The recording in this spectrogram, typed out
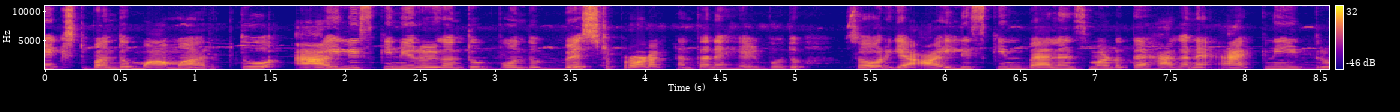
ನೆಕ್ಸ್ಟ್ ಬಂದು ಮಾಮಾ ಅರ್ತು ಆಯಿಲಿ ಸ್ಕಿನ್ ಇರೋರಿಗಂತೂ ಒಂದು ಬೆಸ್ಟ್ ಪ್ರಾಡಕ್ಟ್ ಅಂತಲೇ ಹೇಳ್ಬೋದು. ಸೊ ಅವರಿಗೆ ಆಯಿಲಿ ಸ್ಕಿನ್ ಬ್ಯಾಲೆನ್ಸ್ ಮಾಡುತ್ತೆ. ಹಾಗೆಯೇ ಆ್ಯಕ್ನಿ ಇದ್ದರೂ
